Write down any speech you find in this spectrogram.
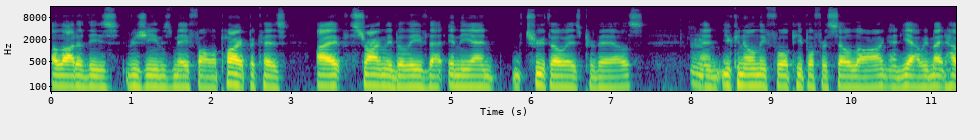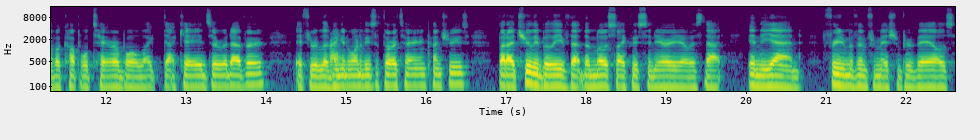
a lot of these regimes may fall apart because I strongly believe that in the end, truth always prevails. Mm. And you can only fool people for so long. And yeah, we might have a couple terrible like decades or whatever if you're living Right. in one of these authoritarian countries. But I truly believe that the most likely scenario is that in the end, freedom of information prevails.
